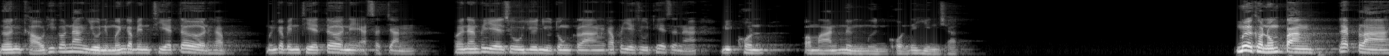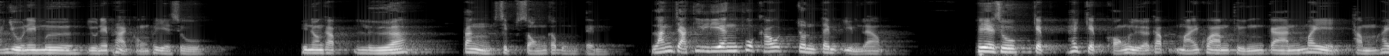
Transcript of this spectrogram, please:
เนินเขาที่เขานั่งอยู่เหมือนกับเป็น theater นะครับ เหมือนกับเป็น theater ในอัศจรรย์เพราะนั้นพระเยซูยืนอยู่ตรงกลางครับ พระเยซูเทศนา มีคนประมาณหนึ่งหมื่นคนได้ยินชัด เมื่อขนมปังและปลาอยู่ในมืออยู่ในพระหัตถ์ของพระเยซู พี่น้องครับ เหลือตั้งสิบสองกระบุงเต็ม หลังจากที่เลี้ยงพวกเขาจนเต็มอิ่มแล้ว พระเยซูเก็บให้เก็บของเหลือครับ หมายความถึงการไม่ทำให้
